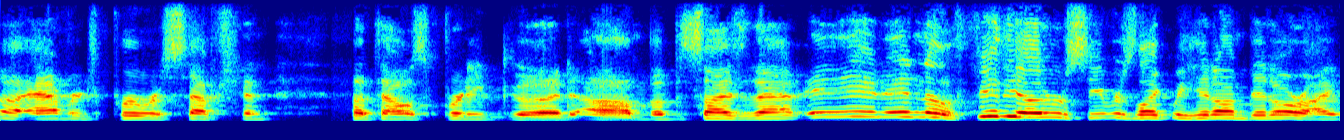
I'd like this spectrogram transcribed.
uh, average per reception. Thought that was pretty good. Um, but besides that, and, and, a few of the other receivers, like we hit on, did all right.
